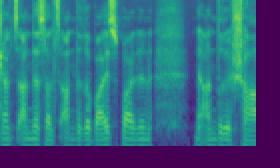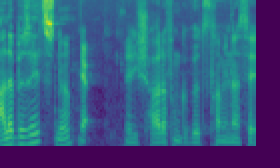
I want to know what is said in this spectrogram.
ganz anders als andere Weißweine eine andere Schale besitzt. Ne? Ja. ja, die Schale vom Gewürztraminer ist ja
